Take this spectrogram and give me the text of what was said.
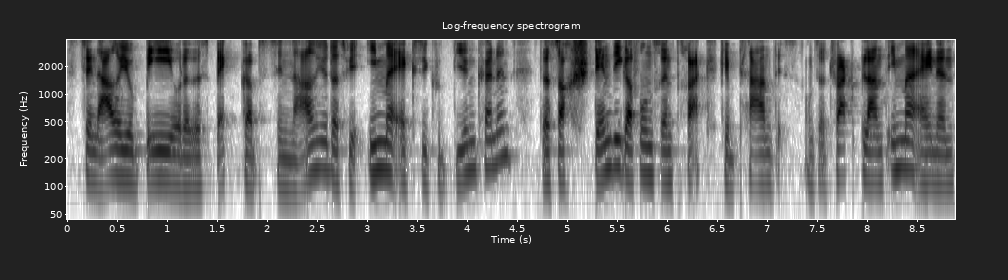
Szenario B oder das Backup-Szenario, das wir immer exekutieren können, das auch ständig auf unseren Truck geplant ist. Unser Truck plant immer einen,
